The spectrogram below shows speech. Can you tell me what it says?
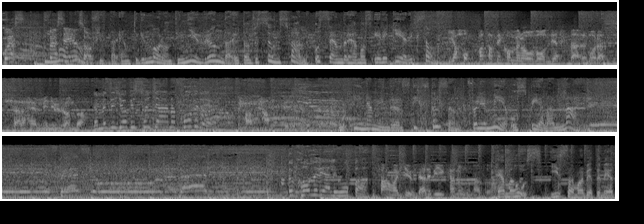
Får jag, får jag säga en sak? flyttar Äntligen morgon till Njurunda utanför Sundsvall och sänder hemma hos Erik Eriksson. Jag hoppas att ni kommer att våldgästa våra kära hem i Njurunda. Ja, men det gör vi så gärna. Får vi det? Fantastiskt. Och inga mindre än stiftelsen följer med och spelar live. Då kommer vi allihopa. Fan vad kul. Det blivit kanon alltså. Hemma hos, i samarbete med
